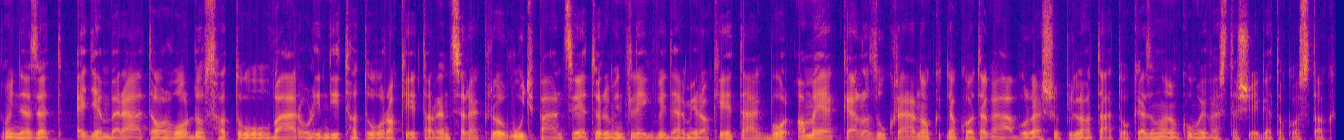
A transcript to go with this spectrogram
úgynevezett egy ember által hordozható, váról indítható rakétarendszerekről, úgy páncéltörő, mint légvédelmi rakétákból, amelyekkel az ukránok gyakorlatilag a háború első pillanatától kezdve nagyon komoly veszteséget okoztak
